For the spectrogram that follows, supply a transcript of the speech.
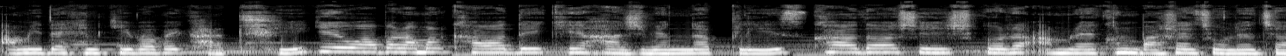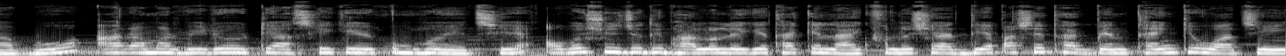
আমি দেখেন কীভাবে খাচ্ছি। কেউ আবার আমার খাওয়া দেখে হাসবেন না প্লিজ খাওয়া দাওয়া শেষ করে আমরা এখন বাসায় চলে যাব। আর আমার ভিডিওটি আজকে কীরকম হয়েছে? অবশ্যই যদি ভালো লেগে থাকে লাইক ফলো শেয়ার দিয়ে পাশে থাকবেন। থ্যাংক ইউ ওয়াচিং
